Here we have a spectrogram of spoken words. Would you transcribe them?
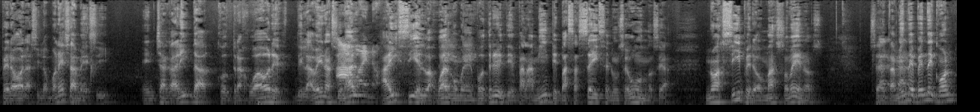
pero ahora, si lo pones a Messi en Chacarita contra jugadores de la B Nacional, Ah, bueno. ahí sí él va a jugar como en el potrero y te, para mí te pasa 6 en un segundo. O sea, no así, pero más o menos. O sea, Claro, también claro. depende con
